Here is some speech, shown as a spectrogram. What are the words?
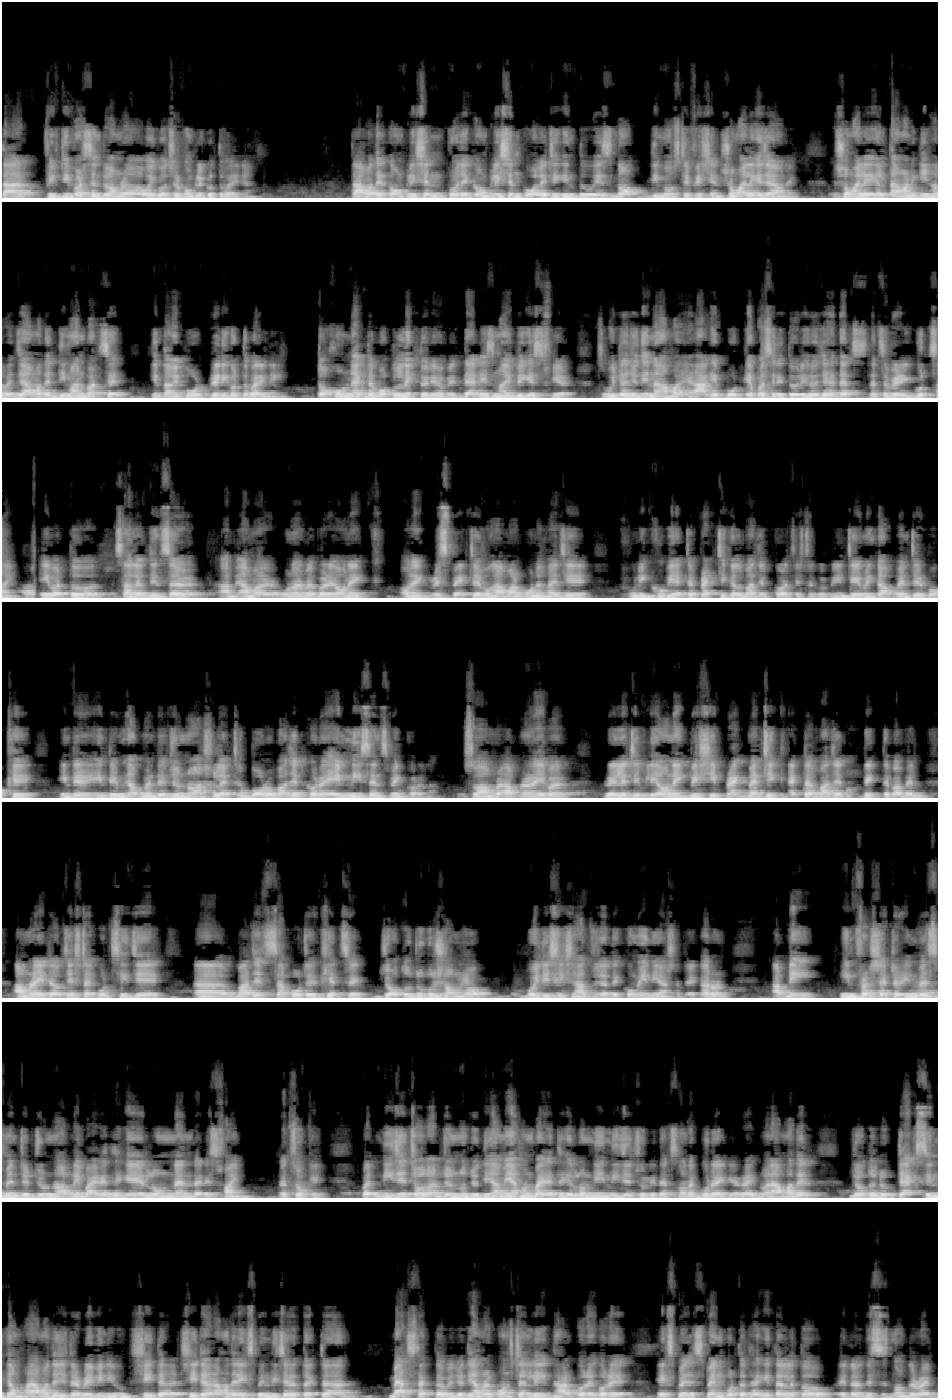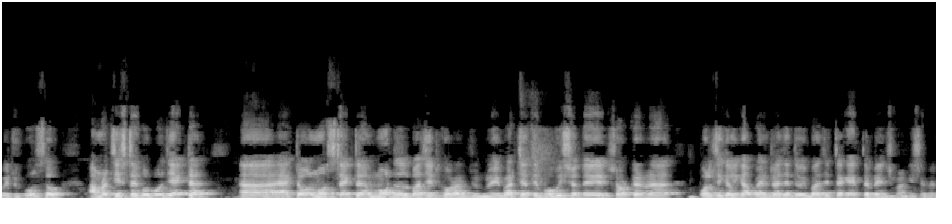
তার ফিফটি পার্সেন্টও আমরা ওই বছর কমপ্লিট করতে পারি না। তা আমাদের কমপ্লিশন প্রজেক্ট কমপ্লিশন কোয়ালিটি কিন্তু is not the most efficient সময় লেগে যায় অনেক। সময় লেগে গেলে তার মানে কি হবে যে আমাদের ডিমান্ড বাড়ছে, কিন্তু আমি পোর্ট রেডি করতে পারি নাই। তখন একটা বটল নেক তৈরি হবে। That is my biggest fear ওইটা যদি না হয়, আগে পোর্ট ক্যাপাসিটি তৈরি হয়ে যায় that's that's a very good sign এবার তো সালেউদ্দিন স্যার, আমি, আমার ওনার ব্যাপারে অনেক অনেক রেসপেক্ট এবং আমার মনে হয় যে উনি খুবই একটা প্র্যাকটিক্যাল বাজেট করার চেষ্টা করবেন। ইন্টারিম গভর্নমেন্টের পক্ষে ইন্টারিম গভর্নমেন্টের জন্য আসলে একটা বড় বাজেট করা এমনি সেন্স মেক করে না। সো আমরা, আপনারা এবার রিলেটিভলি অনেক বেশি প্র্যাগম্যাটিক একটা বাজেট দেখতে পাবেন। আমরা এটাও চেষ্টা করছি যে বাজেট সাপোর্টের ক্ষেত্রে যতটুকু সম্ভব বৈদেশিক সাহায্য যাতে কমিয়ে নিয়ে আসা যায়। কারণ আপনি ইনফ্রাস্ট্রাকচার ইনভেস্টমেন্টের জন্য আপনি বাইরে থেকে লোন নেন that is fine that's okay but নিজে চলার জন্য যদি আমি এখন বাইরে থেকে লোন নিয়ে নিজে চলি that's not a good idea right মানে আমাদের যতটুকু ট্যাক্স ইনকাম হয়, আমাদের যেটা রেভিনিউ সেটা সেটার আমাদের এক্সপেন্ডিচারে তো একটা ম্যাচ থাকতে হবে। যদি আমরা কনস্ট্যান্টলি ধার করে করে স্পেন্ড করতে থাকি, তাহলে তো এটা this is not the right way to go so আমরা চেষ্টা করব যে একটা একটা অলমোস্ট একটা মডেল বাজেট করার জন্য এবার, যাতে ভবিষ্যতে সরকাররা পলিটিক্যাল গভর্নমেন্টরা যাতে ওই বাজেটটাকে একটা বেঞ্চমার্ক হিসেবে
